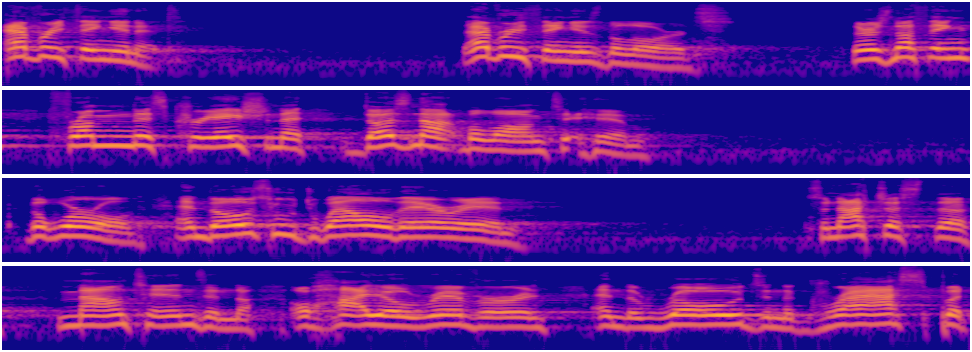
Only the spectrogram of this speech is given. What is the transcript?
Everything in it. Everything is the Lord's. There is nothing from this creation that does not belong to him. The world and those who dwell therein. So, not just the mountains and the Ohio River and, and the roads and the grass, but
